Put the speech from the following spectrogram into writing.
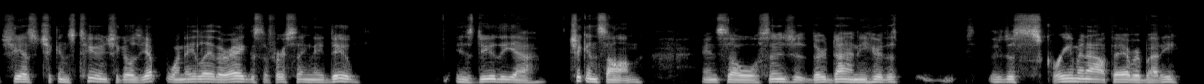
she has chickens too, and she goes, "Yep, when they lay their eggs, the first thing they do is do the uh, chicken song." And so as soon as they're done, you hear this, they're just screaming out to everybody,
